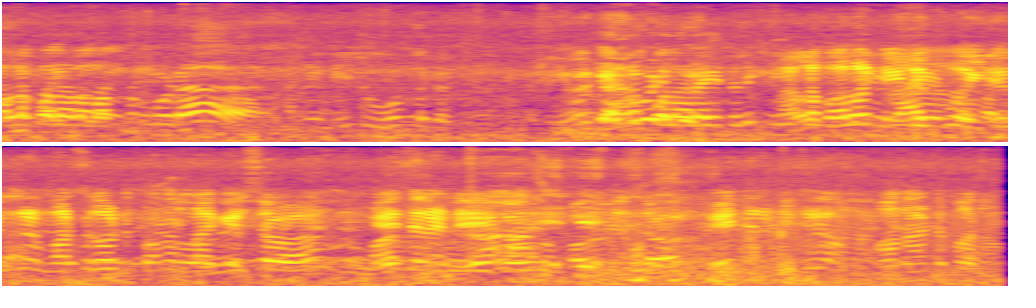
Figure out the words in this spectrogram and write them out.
నల్ల పొలాల మొత్తం కూడా అన్ని నీటి ఓట్లు కట్టి నల్ల పొలాల రైతులకి నీళ్ళు నల్ల పొలం నీళ్ళు ఎక్కువ ఎందుకంటే మరుస కాబట్టి తొందరగా లాగేసావా వేసానండి వేసానండి ఇక్కడే ఉన్నాం పదం అంటే పదం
